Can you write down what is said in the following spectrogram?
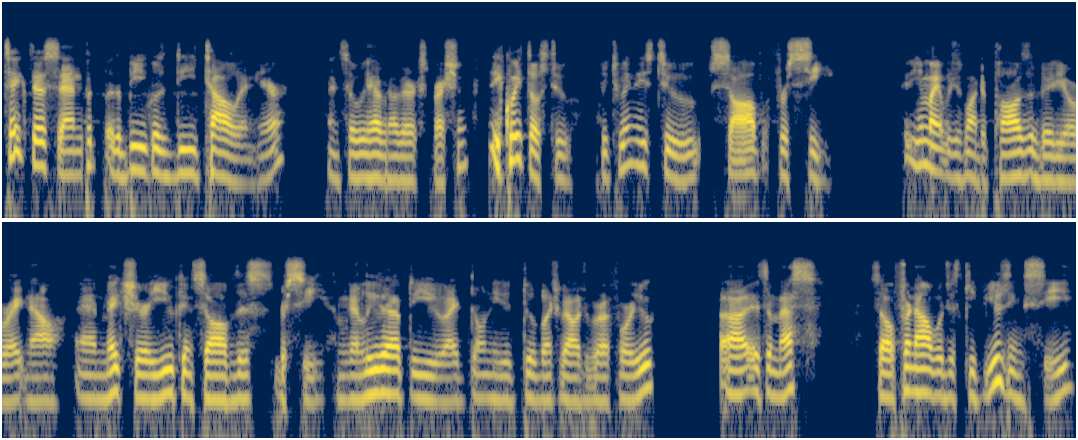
Take this and put the B equals D tau in here. And so we have another expression. Equate those two. Between these two, solve for C. You might just want to pause the video right now and make sure you can solve this for C. I'm going to leave that up to you. I don't need to do a bunch of algebra for you. Uh, it's a mess. So for now, we'll just keep using C.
